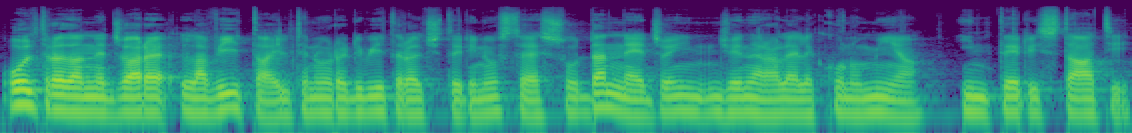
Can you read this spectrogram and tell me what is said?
oltre a danneggiare la vita, il tenore di vita del cittadino stesso, danneggia in generale l'economia, interi stati,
